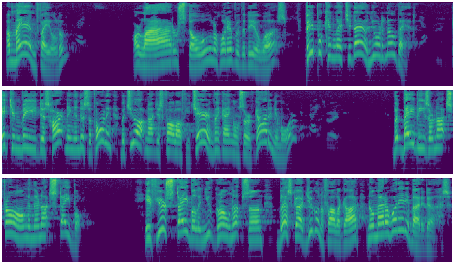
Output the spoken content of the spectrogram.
A man failed them. Or lied or stole or whatever the deal was. People can let you down. You ought to know that. It can be disheartening and disappointing, but you ought not just fall off your chair and think I ain't going to serve God anymore. But babies are not strong and they're not stable. If you're stable and you've grown up some, bless God, you're going to follow God no matter what anybody does.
